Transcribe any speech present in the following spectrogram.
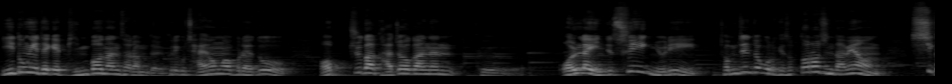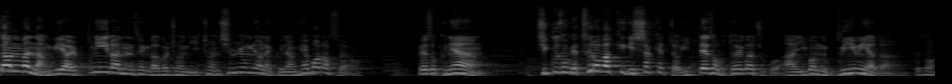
이동이 되게 빈번한 사람들 그리고 자영업을 해도 업주가 가져가는 그 원래 이제 수익률이 점진적으로 계속 떨어진다면 시간만 낭비할 뿐이라는 생각을 저는 2016년에 그냥 해버렸어요. 그래서 그냥 집구석에 틀어박히기 시작했죠. 이때서부터 해가지고 아 이건 무의미하다. 그래서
